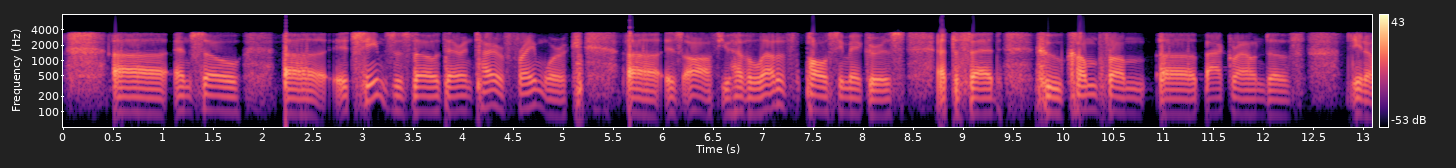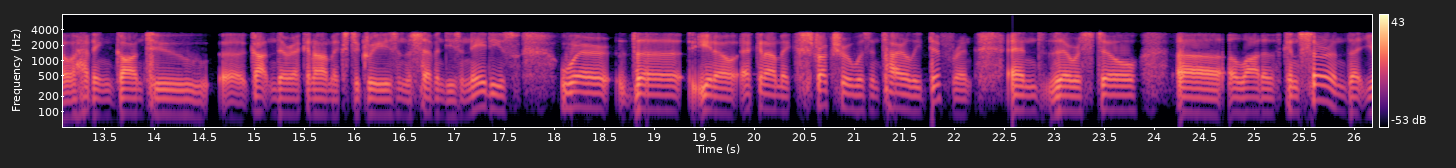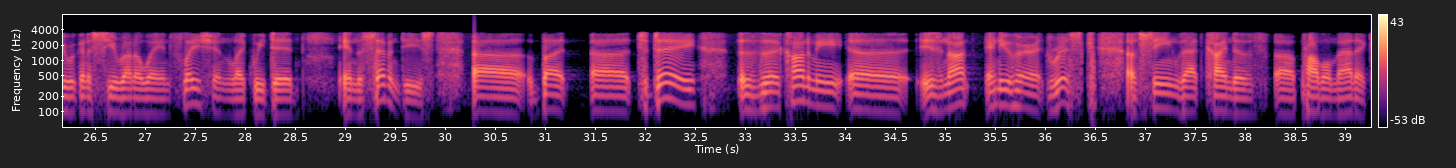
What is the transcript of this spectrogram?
uh, and so uh, it seems as though their entire framework uh, is off. You have a lot of policymakers at the Fed who come from a background of, you know, having gone to uh, gotten their economics degrees in the 70s and 80s, where the you know economic structure was entirely different, and there was still uh, a lot of concern that you were going to see runaway inflation like we did in the 70s. Uh, but uh, today, the economy uh, is not anywhere at risk of seeing that kind of uh, problematic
